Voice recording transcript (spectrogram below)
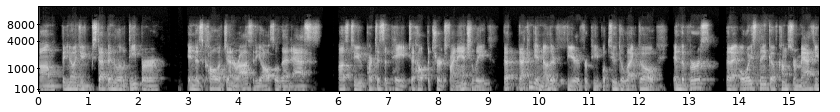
um, but you know, as you step in a little deeper in this call of generosity, also then asks us to participate to help the church financially. That that can be another fear for people too to let go. And the verse that I always think of comes from Matthew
